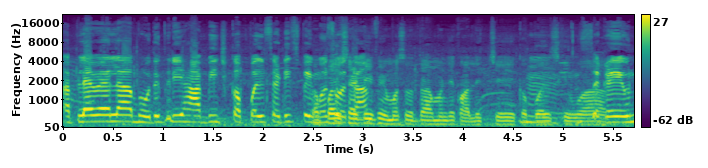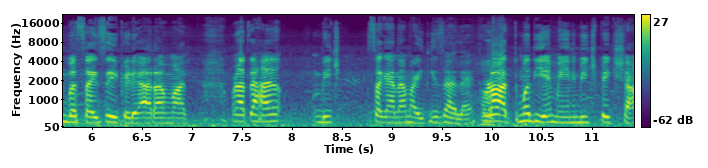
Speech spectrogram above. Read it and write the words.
आपल्या वेळेला बहुतेक तरी हा बीच कपलसाठीच फेमस होता. फेमस होता म्हणजे कॉलेजचे कपल्स किंवा सगळे येऊन बसायचे इकडे आरामात. पण आता हा बीच सगळ्यांना माहिती झालाय. थोडा आतमध्ये आहे मेन बीच पेक्षा.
